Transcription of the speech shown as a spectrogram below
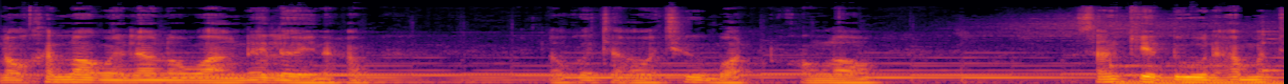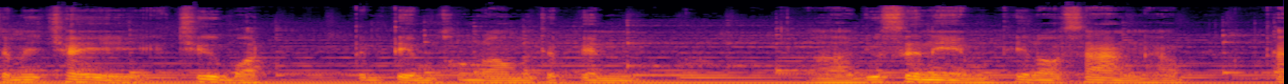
เราคัดลอกไว้แล้วเราวางได้เลยนะครับ เราก็จะเอาชื่อบอทของเรา สังเกตดูนะครับมันจะไม่ใช่ชื่อบอทเต็มๆของเรา มันจะเป็น username ที่เราสร้างนะครับ ถ้า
